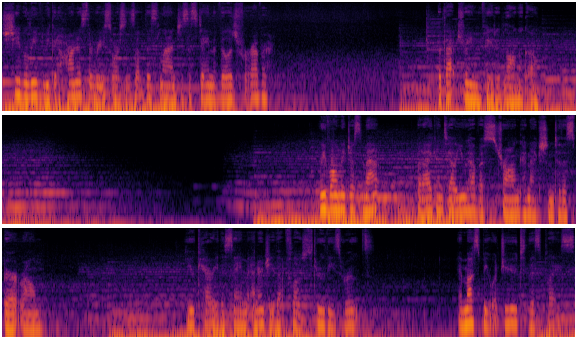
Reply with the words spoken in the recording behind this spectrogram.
She believed we could harness the resources of this land to sustain the village forever. But that dream faded long ago. We've only just met, but I can tell you have a strong connection to the spirit realm. You carry the same energy that flows through these roots. It must be what drew you to this place.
